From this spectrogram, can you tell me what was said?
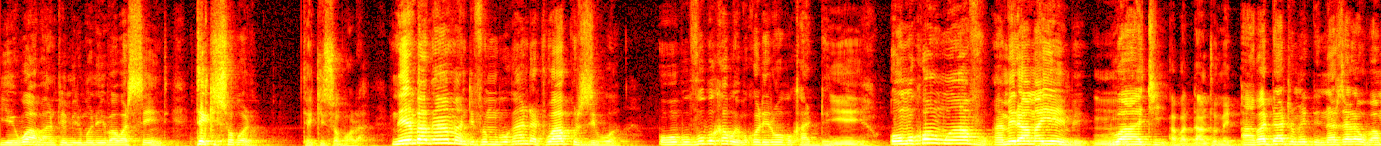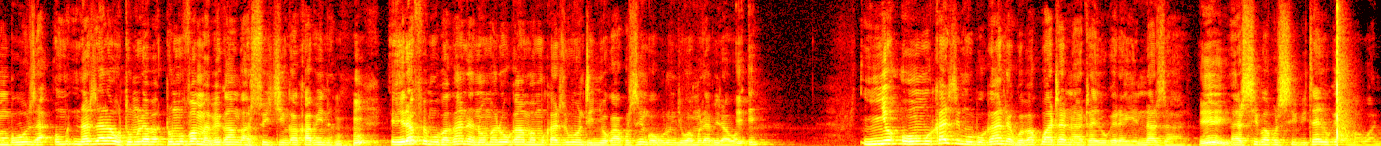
yewa abantu emirimu nebawa ssente. Tekisobola. Tekisobola. Ne mbagamba nti ffe mu buganda twakuzibwa obuvubuka bwe bukolera obukadde. Omuka omwavu amera amayembe lwaki? Abadde atomedde nazalawo bamubuuza nazalawo tomuva mabega nga aswikinga kabina era ffe mu baganda nomala ogamba mukazi wo nti nyoka akusinga obulungi wamulabirawa Eh, eh. nnyo omukazi mu buganda gwe bakwata n'atayogera ye nazaala Eh. asiba busibi tayogera mawano.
